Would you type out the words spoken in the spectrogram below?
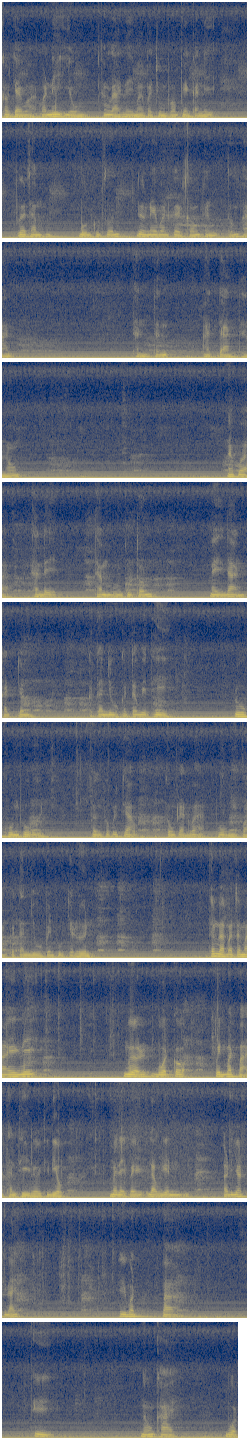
เข้าใจว่าวันนี้โยมทั้งหลายได้มาประชุมพร้อมเพียงกันนี้ เพื่อทำบุญกุศลเรื่องในวันเกิดของท่านสมภารท่านท่านอาจารย์ถนอมนับว่าท่านได้ทำบุญกุศลในด้านกัจจนกตัญญูกตเวที รู้คุณผู้อื่นเพิ่งพระพุทธเจ้าทรงตรัสว่าผู้มีความกตัญญูเป็นผู้เจริญสำหรับอาตมาเองนี้ เมื่อบวชก็เป็นวัดป่าทันทีเลยทีเดียว ไม่ได้ไปเล่าเรียนอริยที่ไหน ที่วัดป่าที่หนองคายบวช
